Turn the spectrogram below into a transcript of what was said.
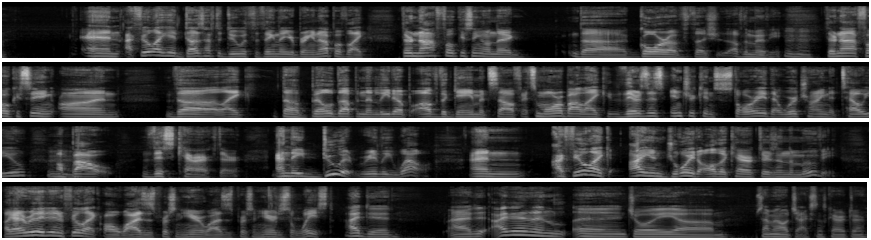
and I feel like it does have to do with the thing that you're bringing up of like they're not focusing on the the gore of the sh- of the movie. Mhm. They're not focusing on the like the build up and the lead up of the game itself. It's more about like there's this intricate story that we're trying to tell you about this character, and they do it really well. And I feel like I enjoyed all the characters in the movie. Like I really didn't feel like, oh, why is this person here? Why is this person here? Just a waste. I did I I didn't uh, enjoy um Samuel L. Jackson's character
